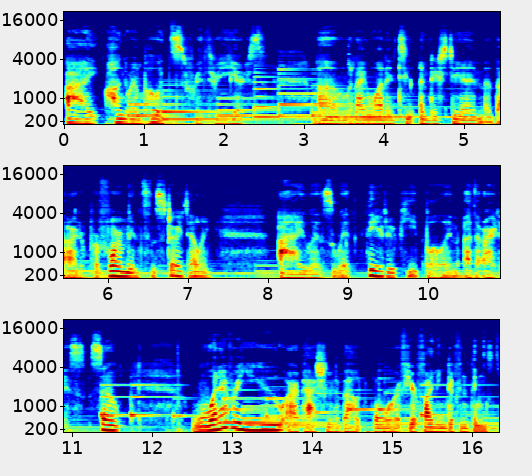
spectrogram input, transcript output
I hung around poets for three years. Um, when I wanted to understand the art of performance and storytelling, I was with theater people and other artists. So, whatever you are passionate about, or if you're finding different things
